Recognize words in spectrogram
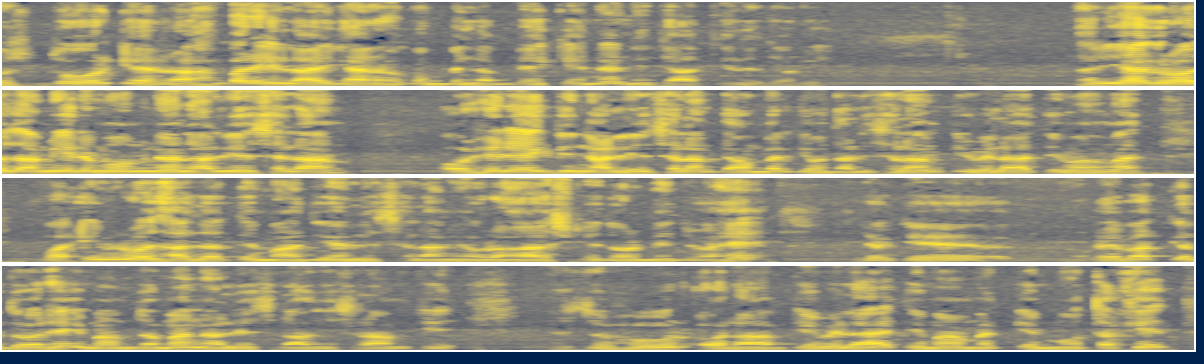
اس دور کے رہبر الہی کے ہر حکم پہ لبے کہنا نجات کے لیے ضروری ہے۔ دریا روز امیر مومن علیہ السلام اور پھر ایک دن علیہ السلام پیغمبر کے علیہ السلام کی ولایت امامت و امروز حضرت مادی علیہ السلام اور آج کے دور میں جو ہے جو کہ غیبت کا دور ہے، امام زمان علیہ السلام السلام کی ظہور اور آپ کے ولایت امامت کے متخد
